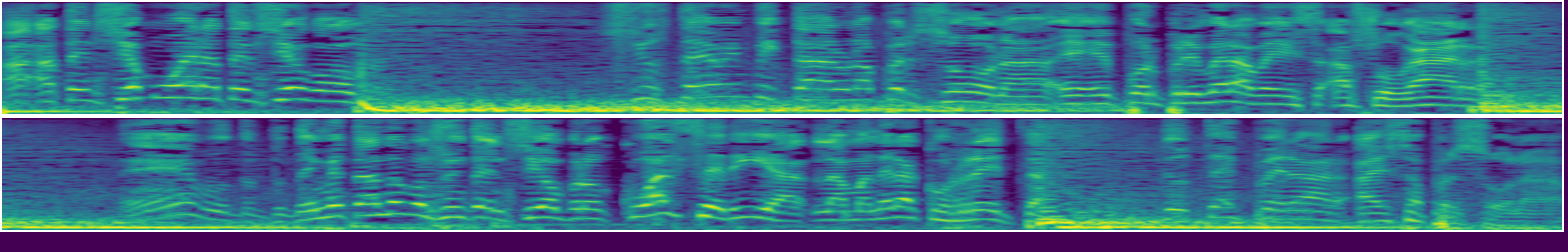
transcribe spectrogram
A- atención, mujer, atención, hombre. Si usted va a invitar a una persona eh, por primera vez a su hogar, eh, usted está invitando con su intención, pero ¿cuál sería la manera correcta de usted esperar a esa persona?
